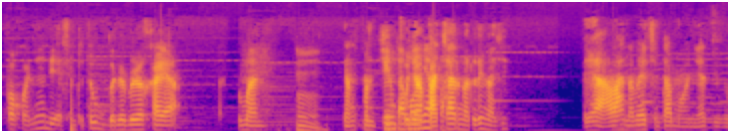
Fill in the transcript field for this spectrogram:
pokoknya di SMP tuh bener-bener kayak cuman hmm. yang penting Cinta punya pacar ngerti gak sih? Ya lah namanya cinta monyet gitu.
